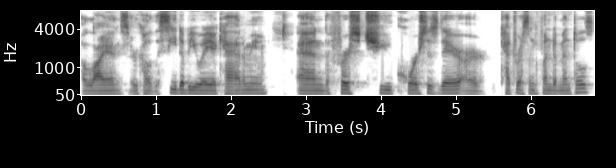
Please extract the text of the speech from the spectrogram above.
alliance, or we call it the CWA Academy, and the first two courses there are catch wrestling fundamentals.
